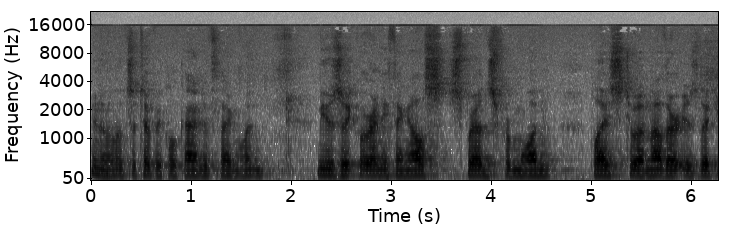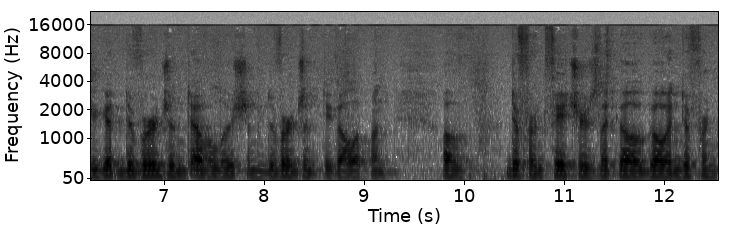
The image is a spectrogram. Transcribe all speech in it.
you know, it's a typical kind of thing when music or anything else spreads from one place to another is that you get divergent evolution, divergent development of different features that go, go in different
